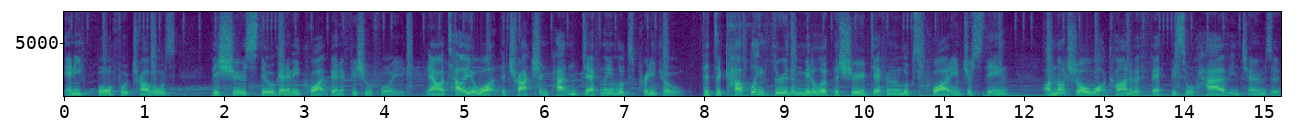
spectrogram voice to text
any forefoot troubles, this shoe is still gonna be quite beneficial for you. Now I'll tell you what, the traction pattern definitely looks pretty cool. The decoupling through the middle of the shoe definitely looks quite interesting. I'm not sure what kind of effect this will have in terms of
